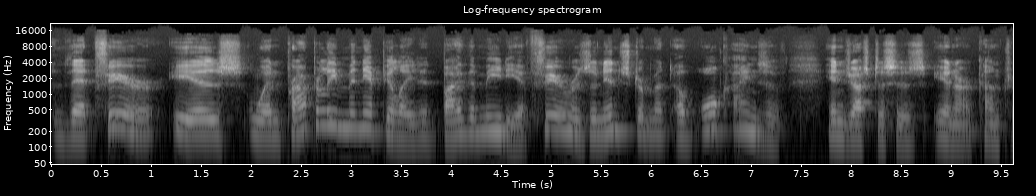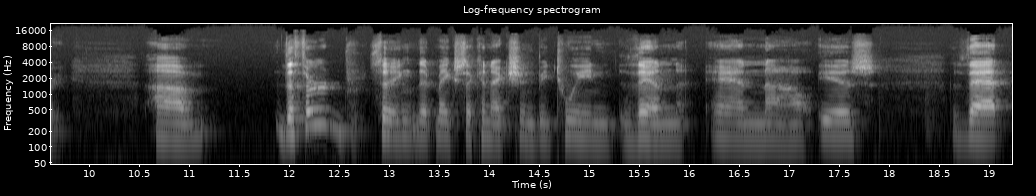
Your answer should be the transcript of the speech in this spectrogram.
that fear is, when properly manipulated by the media, fear is an instrument of all kinds of injustices in our country. Um, the third thing that makes the connection between then and now is that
